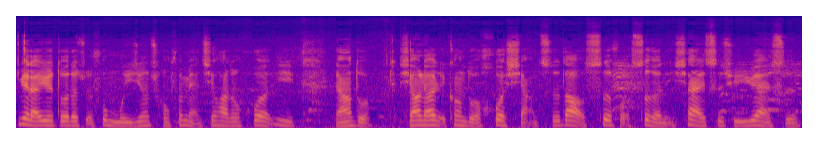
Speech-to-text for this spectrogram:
越来越多的准父母已经从分娩计划中获益良多。想要了解更多或想知道是否适合你，下一次去医院时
